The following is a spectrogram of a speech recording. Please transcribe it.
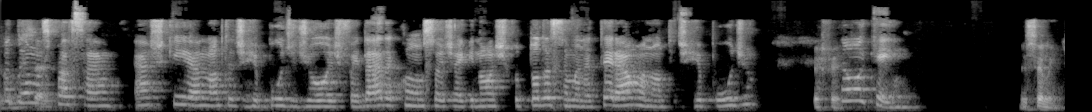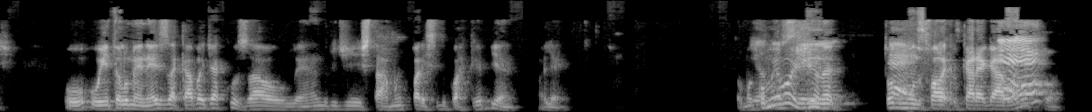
Podemos passar. Acho que a nota de repúdio de hoje foi dada com o seu diagnóstico. Toda semana terá uma nota de repúdio. Perfeito. Então, ok. Excelente. O, o Ítalo Menezes acaba de acusar o Leandro de estar muito parecido com o Arcrebiano. Olha aí. Como, como elogio, sei. né? Todo é, mundo fala for... que o cara é galão. É. Pô.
